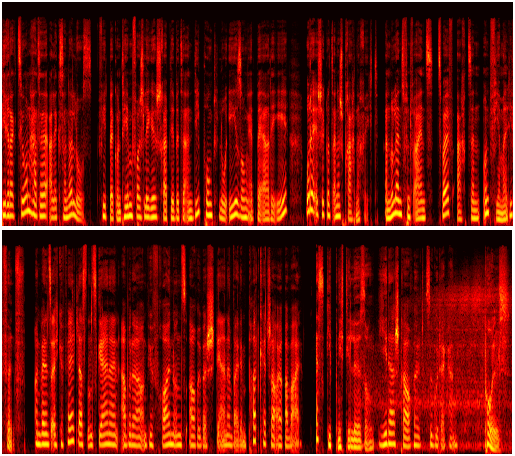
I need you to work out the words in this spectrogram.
Die Redaktion hatte Alexander Loos. Feedback und Themenvorschläge schreibt ihr bitte an die.loesung.br.de oder ihr schickt uns eine Sprachnachricht an 0151 1218 und viermal die 5. Und wenn es euch gefällt, lasst uns gerne ein Abo da und wir freuen uns auch über Sterne bei dem Podcatcher eurer Wahl. Es gibt nicht die Lösung. Jeder strauchelt so gut er kann. Puls.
